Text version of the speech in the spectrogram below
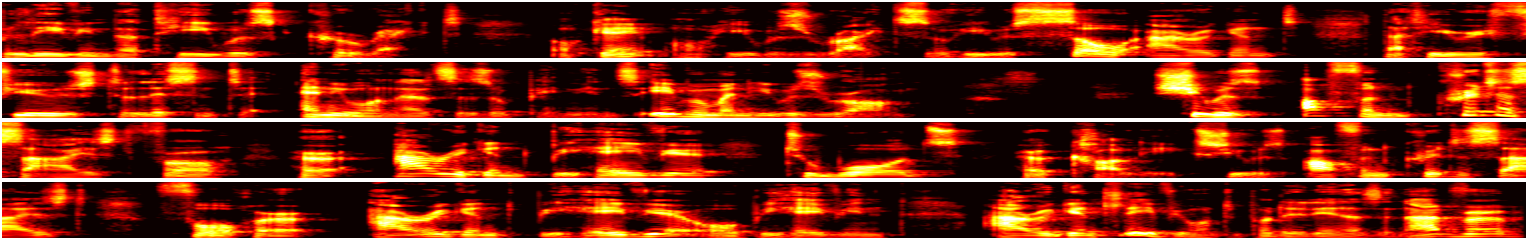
believing that he was correct. Okay, or he was right. So he was so arrogant that he refused to listen to anyone else's opinions, even when he was wrong. She was often criticized for her arrogant behavior towards her colleagues. She was often criticized for her arrogant behavior or behaving arrogantly, if you want to put it in as an adverb,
